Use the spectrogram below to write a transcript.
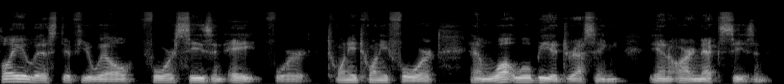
playlist, if you will, for season eight for 2024 and what we'll be addressing in our next season.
